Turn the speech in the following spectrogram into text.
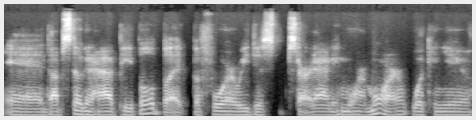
and I'm still going to have people. But before we just start adding more and more, what can you,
